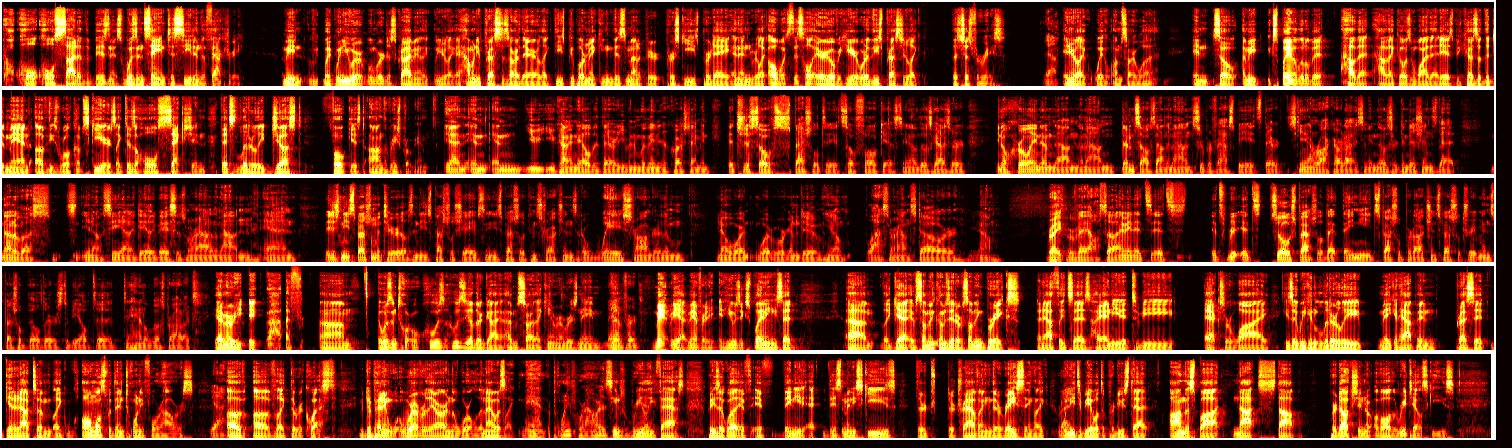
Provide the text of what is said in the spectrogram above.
whole whole side of the business was insane to see it in the factory. I mean, like when you were when we were describing, like you're like, how many presses are there? Like these people are making this amount of per, per skis per day, and then we're like, oh, what's this whole area over here? What are these presses? You're like, that's just for race, Yeah. and you're like, wait, I'm sorry, what? And so, I mean, explain a little bit how that how that goes and why that is because of the demand of these World Cup skiers. Like, there's a whole section that's literally just focused on the race program. Yeah, and, and, and you, you kind of nailed it there, even within your question. I mean, it's just so specialty. It's so focused. You know, those guys are, you know, hurling them down the mountain, themselves down the mountain, super fast speeds. They're skiing on rock hard ice. I mean, those are conditions that none of us, you know, see on a daily basis when we're out on the mountain. And they just need special materials and need special shapes and need special constructions that are way stronger than, you know, what, what we're going to do, you know, blasting around Stowe or, you know, Right. or Vail. So I mean, it's it's it's re- it's so special that they need special production, special treatment, special builders to be able to to handle those products. Yeah, I remember he. It, um, it wasn't Tor- who's who's the other guy? I'm sorry, I can't remember his name. Manford. Man, yeah, Manfred. And he was explaining. He said, um, like, yeah, if something comes in or something breaks, an athlete says, "Hey, I need it to be X or Y." He's like, we can literally make it happen, press it, get it out to him, like almost within 24 hours. Yeah. Of of like the request, depending wherever they are in the world. And I was like, man, 24 hours. It seems really fast. But he's like, well, if if they need this many skis, they're they're traveling, they're racing. Like we need to be able to produce that on the spot, not stop production of all the retail skis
